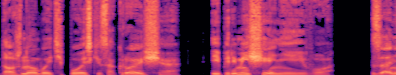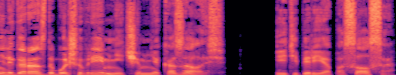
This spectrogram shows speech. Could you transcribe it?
Должно быть, поиски сокровища и перемещение его заняли гораздо больше времени, чем мне казалось, и теперь я опасался,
